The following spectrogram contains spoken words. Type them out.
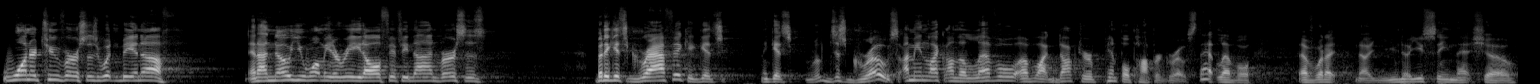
one or two verses wouldn't be enough. And I know you want me to read all 59 verses, but it gets graphic, it gets it gets just gross. I mean, like on the level of like Dr. Pimple Popper gross, that level of what I no, you know you've seen that show.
